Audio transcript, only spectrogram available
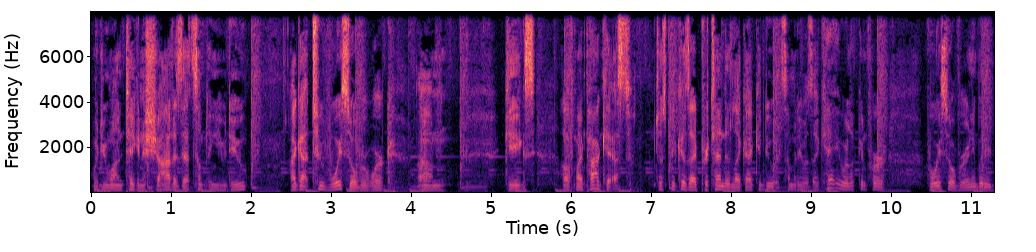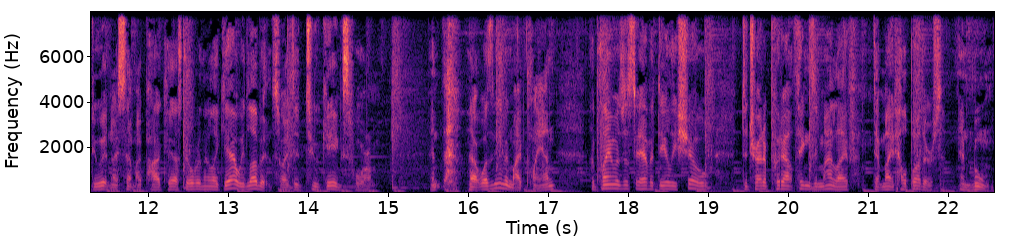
Would you want taking a shot? Is that something you do? I got two voiceover work um, gigs off my podcast just because I pretended like I could do it. Somebody was like, hey, we're looking for voiceover. Anybody do it? And I sent my podcast over, and they're like, yeah, we love it. So I did two gigs for them. And that wasn't even my plan. The plan was just to have a daily show to try to put out things in my life that might help others. And boom,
